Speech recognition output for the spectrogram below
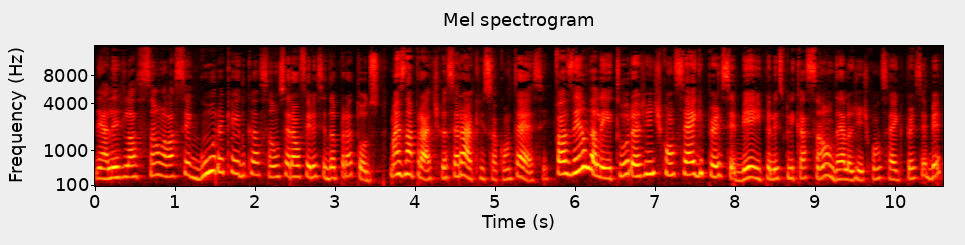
Né? A legislação ela assegura que a educação será oferecida para todos, mas na prática será que isso acontece? Fazendo a leitura, a gente consegue perceber, e pela explicação dela, a gente consegue perceber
